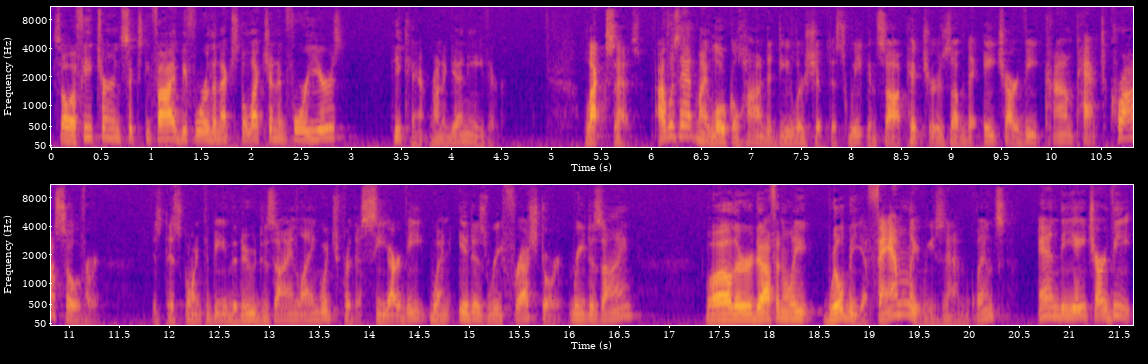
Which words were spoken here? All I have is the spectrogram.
So if he turns 65 before the next election in four years, he can't run again either. Lex says, I was at my local Honda dealership this week and saw pictures of the HRV compact crossover. Is this going to be the new design language for the CRV when it is refreshed or redesigned? Well, there definitely will be a family resemblance, and the HRV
